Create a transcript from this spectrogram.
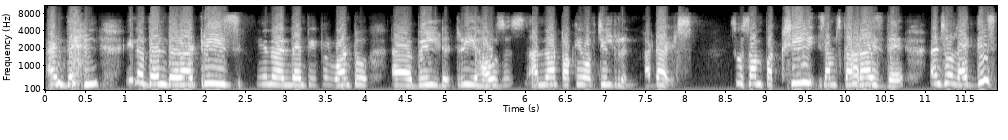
And then you know then there are trees you know and then people want to uh, build tree houses. I'm not talking of children adults. So some pakshi samskara is there. And so like this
